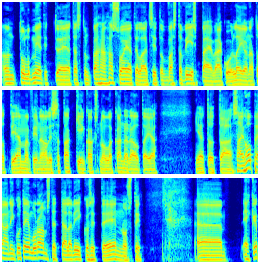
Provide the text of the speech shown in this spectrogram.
on tullut mietittyä ja tästä on vähän hassu ajatella, että siitä on vasta viisi päivää, kun Leijonat otti M-finaalissa takkiin 2-0 Kanadalta ja, ja tota, sai hopeaa niin kuin Teemu Ramstedt täällä viikko sitten ennusti. Ää, ehkä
